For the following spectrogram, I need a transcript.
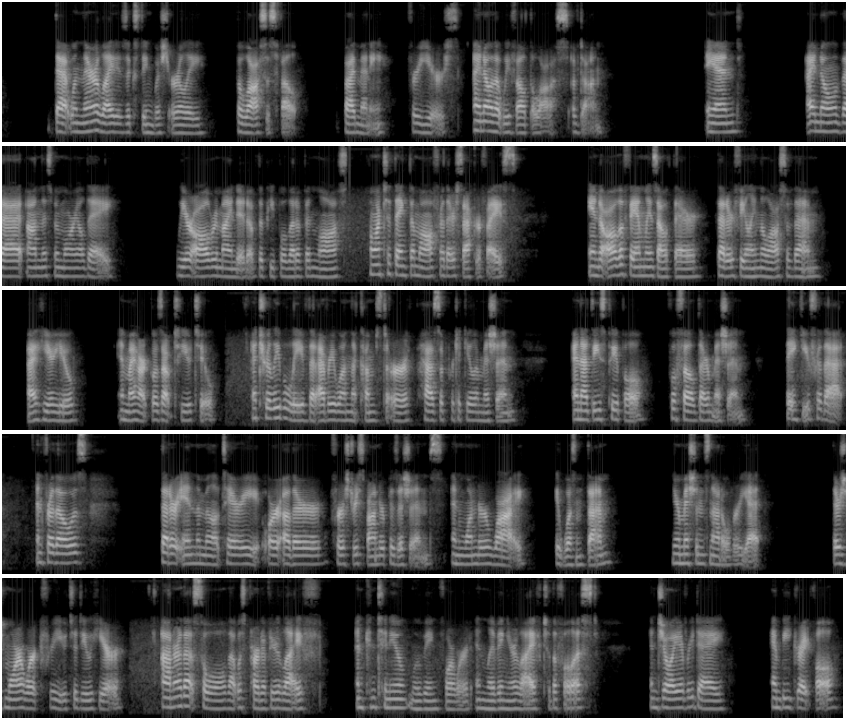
that when their light is extinguished early, the loss is felt by many for years. I know that we felt the loss of Don. And I know that on this Memorial Day, we are all reminded of the people that have been lost. I want to thank them all for their sacrifice and to all the families out there that are feeling the loss of them. I hear you, and my heart goes out to you too. I truly believe that everyone that comes to earth has a particular mission, and that these people fulfilled their mission. Thank you for that. And for those that are in the military or other first responder positions and wonder why it wasn't them, your mission's not over yet. There's more work for you to do here. Honor that soul that was part of your life and continue moving forward and living your life to the fullest. Enjoy every day and be grateful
